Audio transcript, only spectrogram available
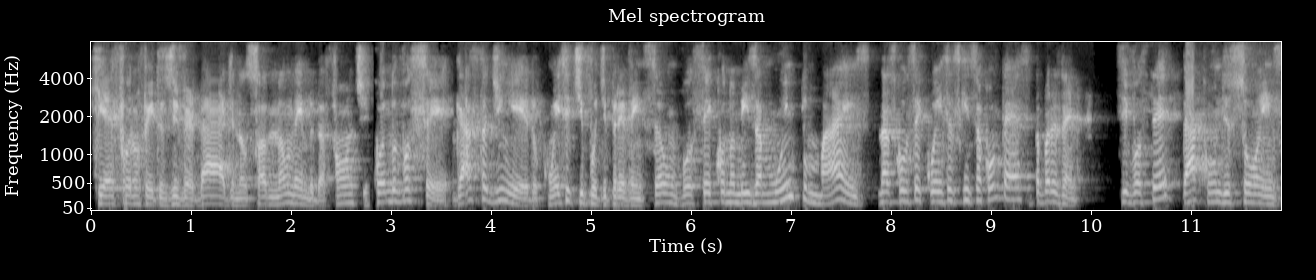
que é- foram feitos de verdade, não só não lembro da fonte, quando você gasta dinheiro com esse tipo de prevenção, você economiza muito mais nas consequências que isso acontece. Então, por exemplo, se você dá condições,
